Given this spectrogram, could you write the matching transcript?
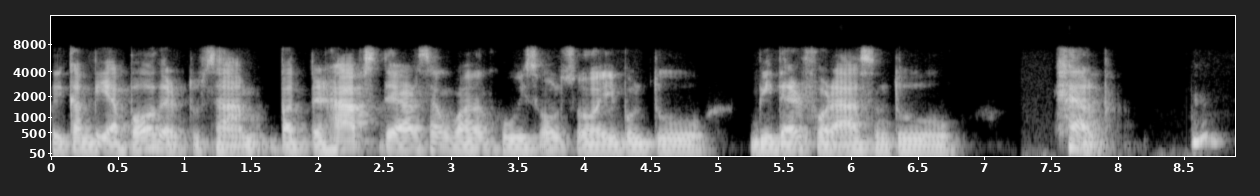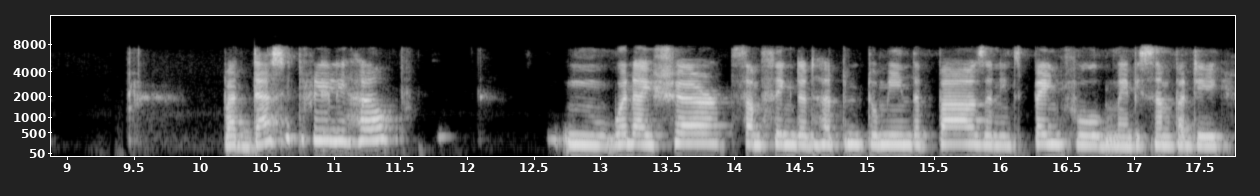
we can be a bother to some but perhaps there are someone who is also able to be there for us and to help. But does it really help? Mm, when i share something that happened to me in the past and it's painful maybe somebody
